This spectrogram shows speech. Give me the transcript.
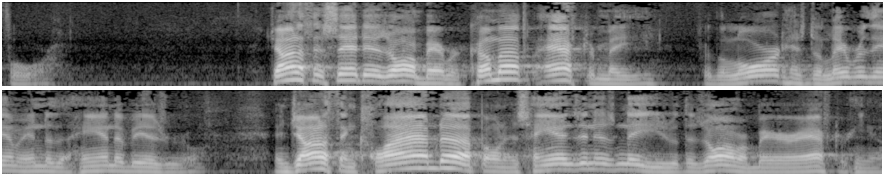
for? Jonathan said to his arm bearer, Come up after me, for the Lord has delivered them into the hand of Israel. And Jonathan climbed up on his hands and his knees with his armor bearer after him.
